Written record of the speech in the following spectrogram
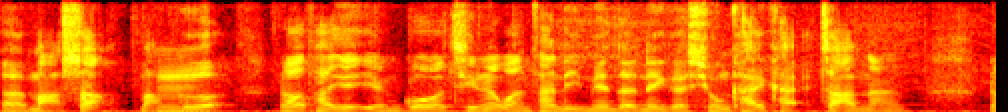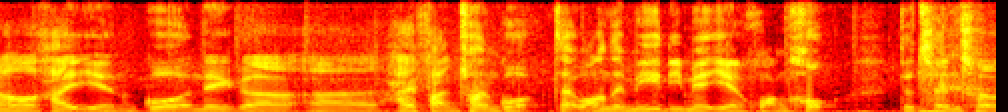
呃，马上马哥，然后他也演过《情人晚餐》里面的那个熊凯凯渣男，然后还演过那个呃，还反串过在《王的谜》里面演皇后的陈诚，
